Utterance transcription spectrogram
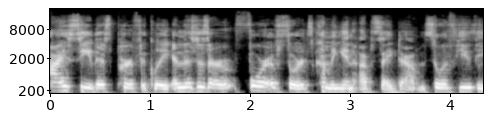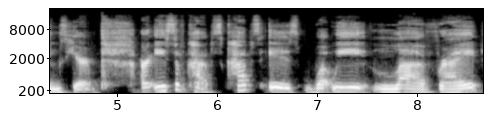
I see this perfectly. And this is our Four of Swords coming in upside down. So a few things here. Our Ace of Cups. Cups is what we love, right?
